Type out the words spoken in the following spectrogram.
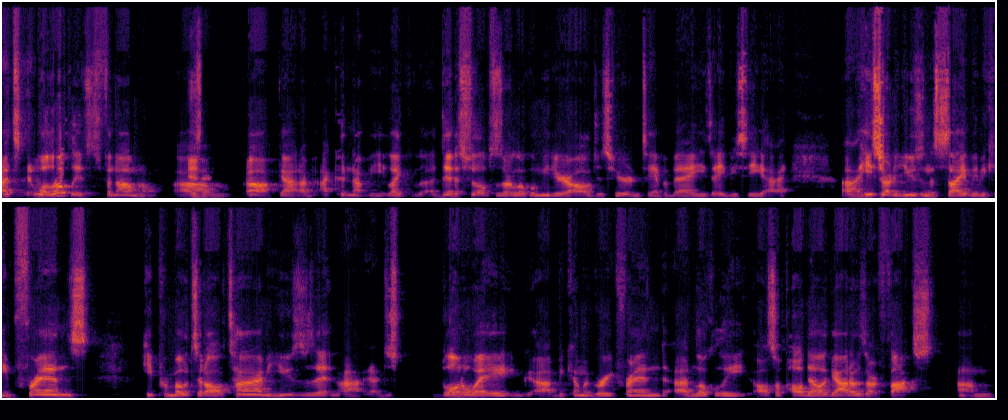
It's, well, locally, it's phenomenal. Is it? Um, oh God, I, I could not be like uh, Dennis Phillips is our local meteorologist here in Tampa Bay. He's ABC guy. Uh, he started using the site. We became friends. He promotes it all the time. He uses it. Uh, I just blown away. Uh, become a great friend uh, locally. Also, Paul Dellegatto is our Fox um,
